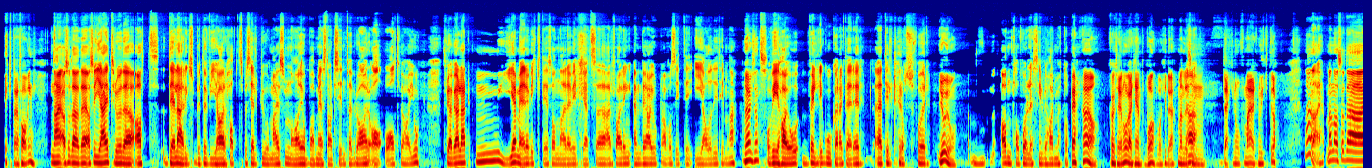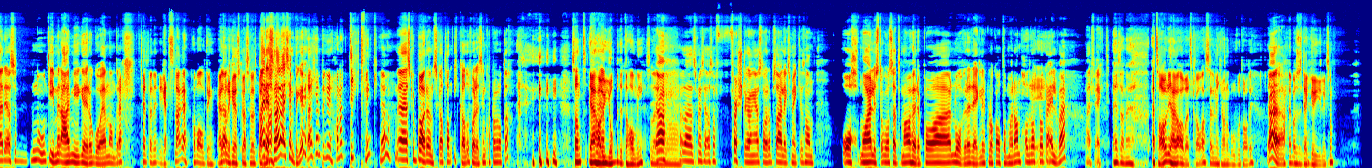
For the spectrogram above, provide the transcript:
ekte erfaring. Nei, altså det er det. Altså jeg tror det at det læringsutbyttet vi har hatt, spesielt du og meg som nå har jobba med Start siden februar, og, og alt vi har gjort, tror jeg vi har lært mye mer viktig sånn virkelighetserfaring enn vi har gjort av å sitte i alle de timene. Ja, ikke sant? Og vi har jo veldig gode karakterer, eh, til tross for Jo, jo. antall forelesninger vi har møtt opp i. Ja, ja. Karakterene våre er kjempebra, det var ikke det. Men liksom, det er ikke noe, for meg er det ikke noe viktig, da. Nei, nei, men altså, det er, altså noen timer er mye gøyere å gå enn andre. Helt enig. Rettslære, av alle ting. Jeg Ja. trodde ikke det skulle være så Nei, rettslære er kjempegøy. Det er kjempegøy. Han er dritflink. Ja, jeg skulle bare ønske at han ikke hadde forelesning kort over åtte. Sant? Jeg har jo jobb etter halv ni. Så det Ja, jo... det er som jeg sier, altså Første gang jeg står opp, så er det liksom ikke sånn Åh, nå har jeg lyst til å gå og sette meg og høre på eh, lover og regler klokka åtte om morgenen. Hadde du hatt klokka elleve? Perfekt. Helt enig. Jeg tar jo de her arbeidskravene, selv om jeg ikke har noe behov for å ta de. Ja, ja. Jeg bare syns de er gøye, liksom.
